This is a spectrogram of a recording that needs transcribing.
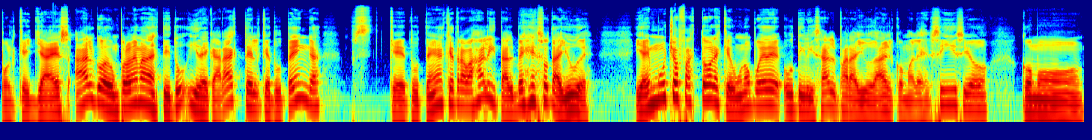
Porque ya es algo de un problema de actitud y de carácter que tú tengas, que tú tengas que trabajar y tal vez eso te ayude. Y hay muchos factores que uno puede utilizar para ayudar, como el ejercicio, como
